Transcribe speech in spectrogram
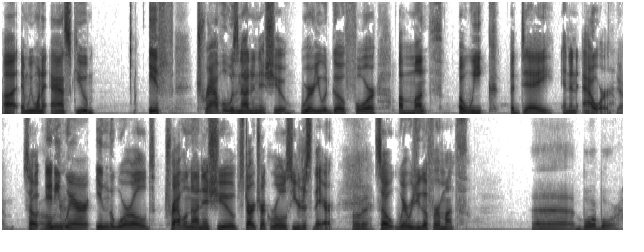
uh, and we want to ask you if travel was not an issue, where you would go for a month, a week, a day, and an hour. Yeah. So anywhere in the world, travel non issue, Star Trek rules, you're just there. Okay. So where would you go for a month? Uh, Bora Bora.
